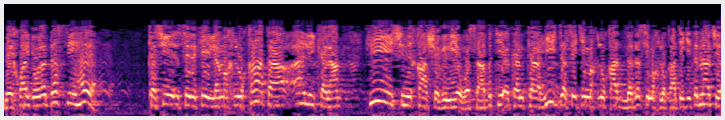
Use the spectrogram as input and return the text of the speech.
ده إخوة جولة دستي هي كشي سيركي لمخلوقات أهل كلام هيش نقاش غنية وثابتي أكن كهيج دسيكي مخلوقات لدسي مخلوقاتي كترناتي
